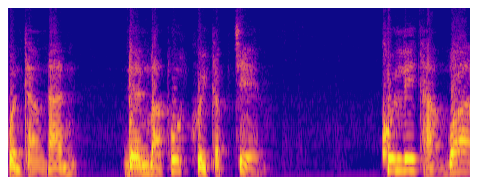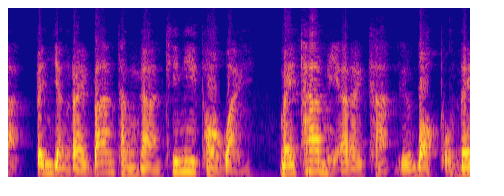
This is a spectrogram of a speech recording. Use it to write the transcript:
คนแถวนั้น เดินมาพูดคุยกับเจมส์คุณลีถามว่าเป็นอย่างไรบ้างทำงานที่นี่พอไหวไหมถ้ามีอะไรขาดหรือบอกผมได้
